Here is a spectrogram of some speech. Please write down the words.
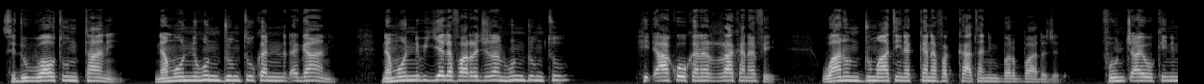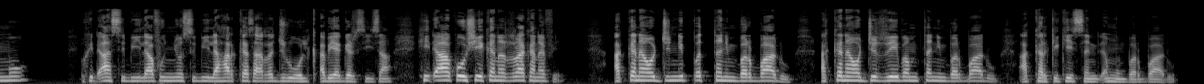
Si duwwaa utuu hin taane namoonni hundumtuu kan na dhaga'ani namoonni biyya lafaarra jiran hundumtuu hidhaa koo kanarraa kan hafe. Waan hundumaatiin akka na fakkaatan hin barbaada jedhe. Fuuncaa yookiin immoo hidhaa sibiilaa funyoo sibiilaa harka isaarra jiru ol qabee agarsiisa. Hidhaa kooshee kanarraa kan hafe akka na wajjin dhiphattan hin barbaadu. Akka na wajjin reebamtan hin barbaadu. Akka harki keessan hidhamu hin barbaadu.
